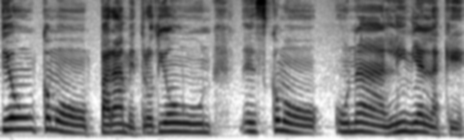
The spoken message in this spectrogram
dio un como parámetro, dio un, es como una línea en la que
